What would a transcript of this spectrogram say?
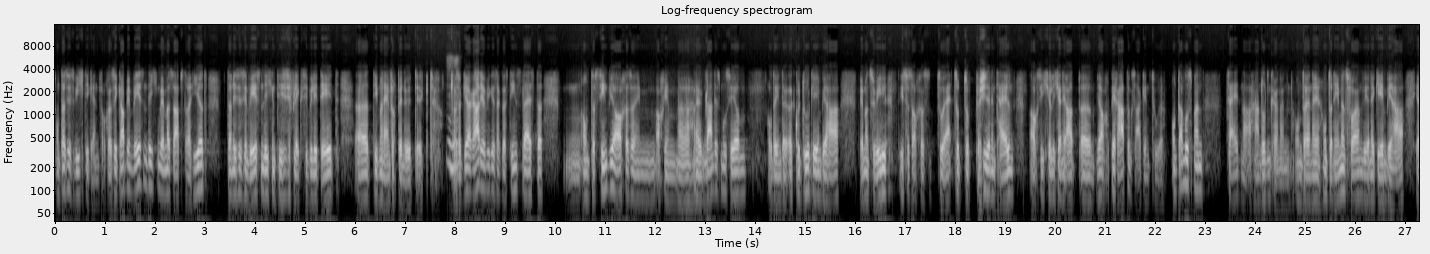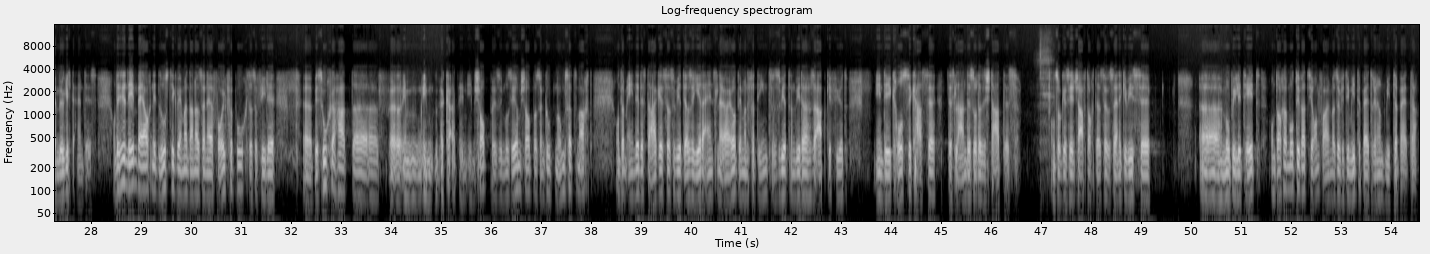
Und das ist wichtig einfach. Also ich glaube im Wesentlichen, wenn man es abstrahiert, dann ist es im Wesentlichen diese Flexibilität, äh, die man einfach benötigt. Mhm. Also Radio, wie gesagt, als Dienstleister, mm, und das sind wir auch, also im, auch im, äh, im Landesmuseum, oder in der Kultur GmbH, wenn man so will, ist das auch zu, zu, zu verschiedenen Teilen auch sicherlich eine Art äh, ja, auch Beratungsagentur. Und da muss man zeitnah handeln können. Und eine Unternehmensform wie eine GmbH ermöglicht einem das. Und es ist nebenbei auch nicht lustig, wenn man dann also einen Erfolg verbucht, also viele äh, Besucher hat äh, äh im, im, im, Shop, also im Museumshop, also einen guten Umsatz macht und am Ende des Tages also wird also jeder einzelne Euro, den man verdient, das wird dann wieder also abgeführt in die große Kasse des Landes oder des Staates. Und so gesehen schafft auch das also eine gewisse äh, Mobilität und auch eine Motivation vor allem also für die Mitarbeiterinnen und Mitarbeiter.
